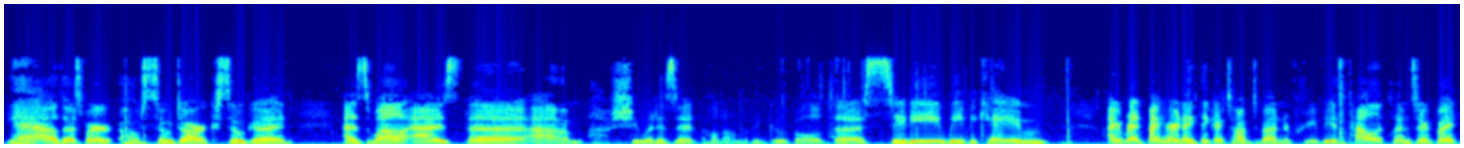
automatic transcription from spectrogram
yeah, those were oh so dark, so good. As well as the um, oh shoot, what is it? Hold on, let me Google the city we became. I read by her, and I think I talked about it in a previous palate cleanser. But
